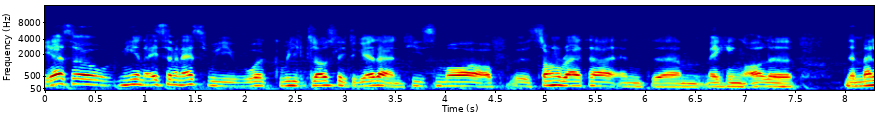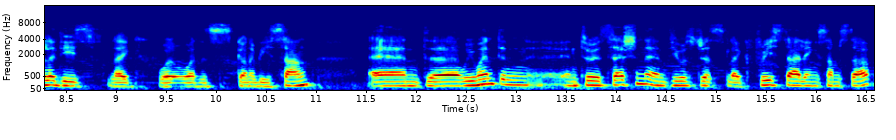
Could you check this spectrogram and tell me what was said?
yeah, so me and A7S, we work really closely together, and he's more of a songwriter and um, making all the the melodies like what, what is gonna be sung. And uh, we went in into a session and he was just like freestyling some stuff.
